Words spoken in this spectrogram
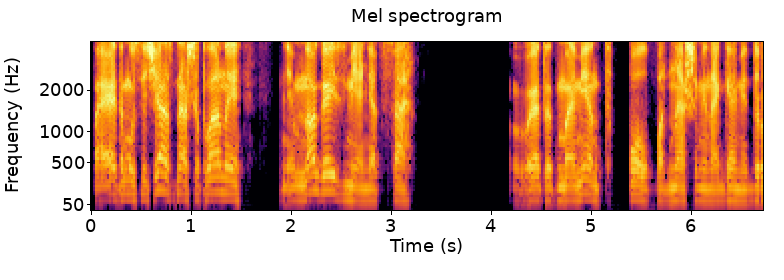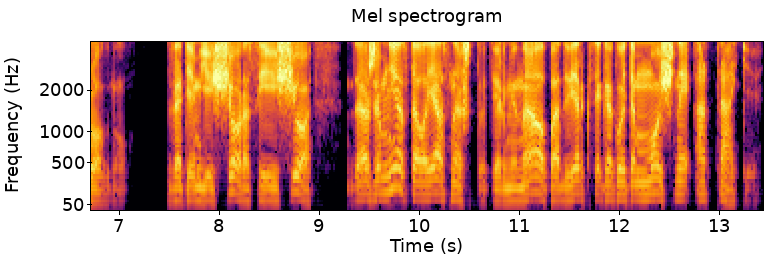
поэтому сейчас наши планы немного изменятся. В этот момент пол под нашими ногами дрогнул. Затем еще раз и еще, даже мне стало ясно, что терминал подвергся какой-то мощной атаке.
